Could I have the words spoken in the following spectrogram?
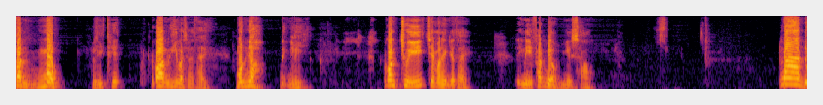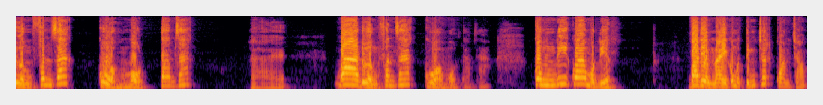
phần một lý thuyết. Các con ghi vào cho thầy một nhỏ định lý. Các con chú ý trên màn hình cho thầy. Định lý phát biểu như sau. Ba đường phân giác của một tam giác. Đấy. Ba đường phân giác của một tam giác cùng đi qua một điểm. Và điểm này có một tính chất quan trọng.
